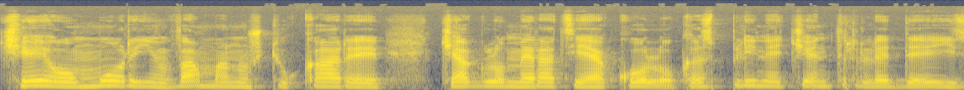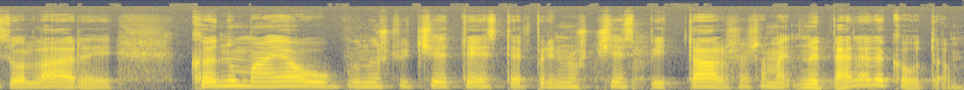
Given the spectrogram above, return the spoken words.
Ce omori în vama nu știu care, ce aglomerație e acolo, că pline centrele de izolare, că nu mai au nu știu ce teste prin nu știu ce spital și așa mai. Noi pe alea le căutăm.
